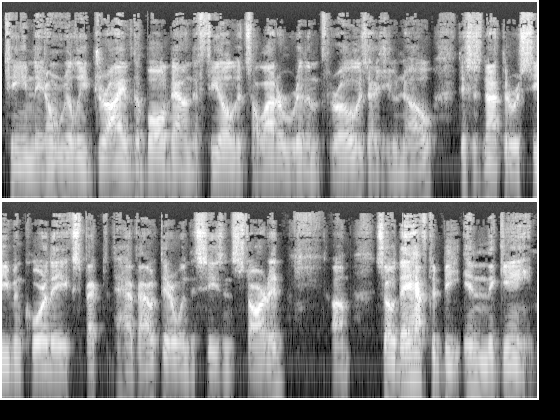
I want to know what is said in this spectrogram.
team. They don't really drive the ball down the field. It's a lot of rhythm throws, as you know. This is not the receiving corps they expected to have out there when the season started. Um, so they have to be in the game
